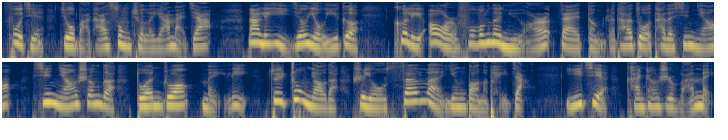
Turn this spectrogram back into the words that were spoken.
父亲就把他送去了牙买加，那里已经有一个克里奥尔富翁的女儿在等着他做他的新娘。新娘生的端庄美丽，最重要的是有三万英镑的陪嫁。一切堪称是完美，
